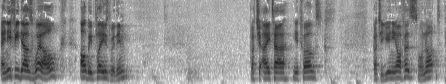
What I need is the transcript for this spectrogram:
and if he does well, I'll be pleased with him. Got your ATAR year 12s? Got your uni offers or not?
